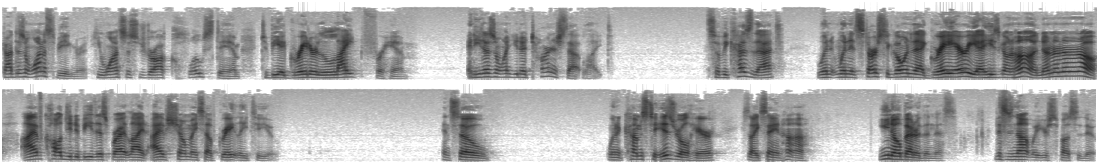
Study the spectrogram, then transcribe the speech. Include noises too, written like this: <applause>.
God doesn't want us to be ignorant. He wants us to draw close to Him, to be a greater light for Him. And He doesn't want you to tarnish that light. So, because of that, when, when it starts to go into that gray area, He's going, huh, no, no, no, no, no. I have called you to be this bright light. I have shown myself greatly to you. And so, when it comes to Israel here, He's like saying, huh, you know better than this. This is not what you're supposed to do.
